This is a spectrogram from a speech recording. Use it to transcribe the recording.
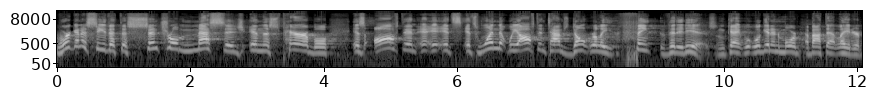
we're going to see that the central message in this parable is often it's it's one that we oftentimes don't really think that it is okay? We'll get into more about that later.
